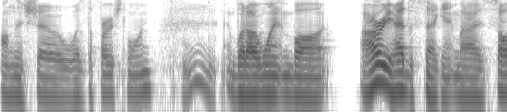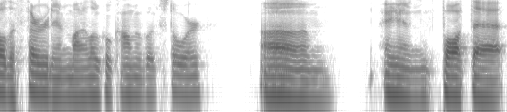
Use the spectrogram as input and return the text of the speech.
on this show was the first one. Ooh. But I went and bought. I already had the second, but I saw the third in my local comic book store, um, and bought that.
